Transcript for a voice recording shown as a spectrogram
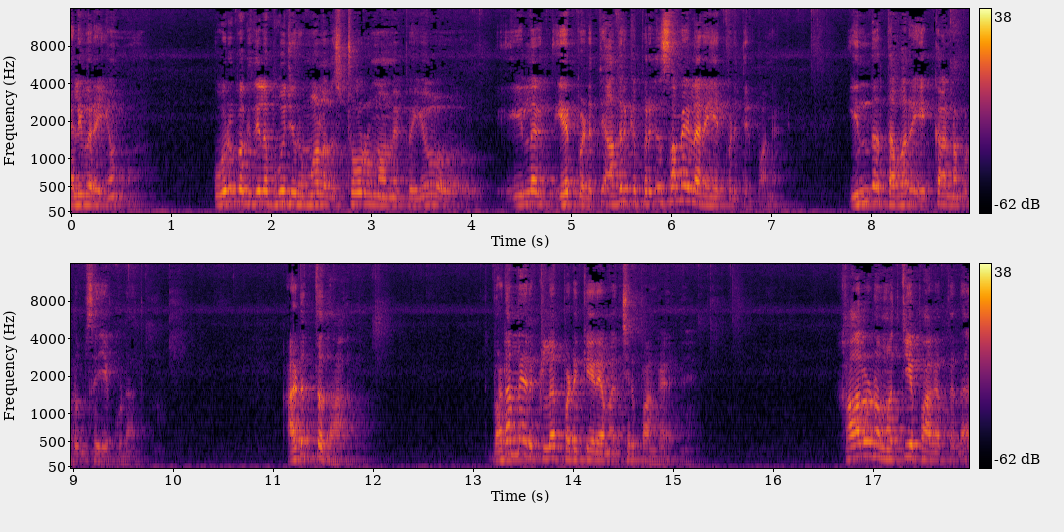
கழிவறையும் ஒரு பகுதியில் பூஜை ரூமோ அல்லது ஸ்டோர் ரூம் அமைப்பையோ இல்லை ஏற்படுத்தி அதற்கு பிறகு சமையலறை ஏற்படுத்தியிருப்பாங்க. இந்த தவறு எக்காரணம் கொண்டும் செய்யக்கூடாது. அடுத்ததா வடமேற்கில் படுக்கையறை அமைச்சிருப்பாங்க. காலோட மத்திய பாகத்தில்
